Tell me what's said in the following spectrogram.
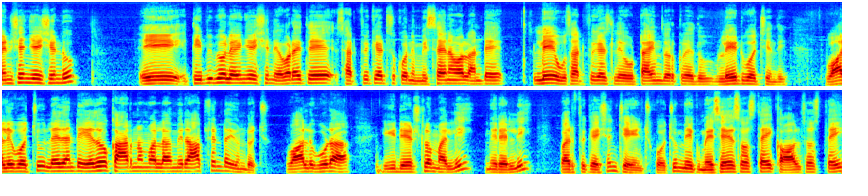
మెన్షన్ చేసిండు ఈ టీపీబీలో ఏం చేసింది ఎవరైతే సర్టిఫికేట్స్ కొన్ని మిస్ అయిన వాళ్ళు అంటే లేవు సర్టిఫికేట్స్ లేవు టైం దొరకలేదు లేట్గా వచ్చింది వాళ్ళు ఇవ్వచ్చు. లేదంటే ఏదో కారణం వల్ల మీరు ఆబ్సెంట్ అయి ఉండొచ్చు. వాళ్ళు కూడా ఈ డేట్స్లో మళ్ళీ మీరు వెళ్ళి వెరిఫికేషన్ చేయించుకోవచ్చు. మీకు మెసేజెస్ వస్తాయి కాల్స్ వస్తాయి.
